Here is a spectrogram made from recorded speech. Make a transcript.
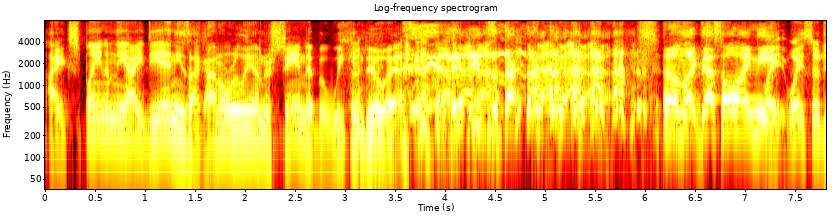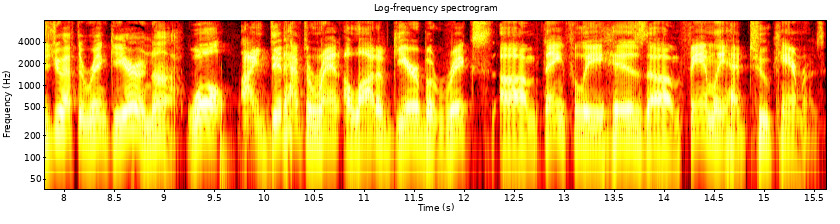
I explain him the idea, and he's like, "I don't really understand it, but we can do it." and I'm like, "That's all I need." Wait, wait. So did you have to rent gear or not? Well, I did have to rent a lot of gear, but Rick's, um, thankfully, his um, family had two cameras,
